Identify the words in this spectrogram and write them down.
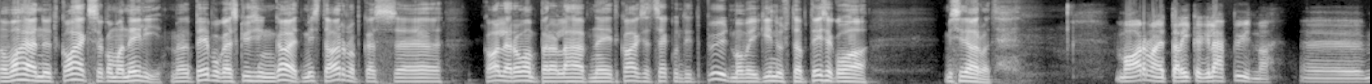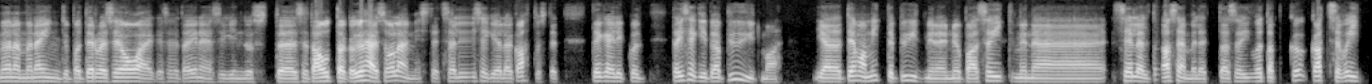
no vahe on nüüd kaheksa koma neli. ma Peebu käest küsin ka, et mis ta arvab, kas äh, Kalle Rovampere läheb neid kaheksat sekundit püüdma või kindlustab teise koha. mis sina arvad? ma arvan, et ta ikkagi läheb püüdma, Äh, me oleme näinud juba terve see hooaeg ja seda enesekindlust, äh, seda autoga ühes olemist, et seal isegi ei ole kahtlust, et tegelikult ta isegi ei pea püüdma ja tema mittepüüdmine on juba sõitmine sellel tasemel, et ta võtab katsevõite.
